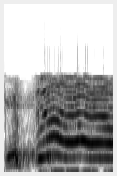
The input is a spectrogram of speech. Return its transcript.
کتنا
